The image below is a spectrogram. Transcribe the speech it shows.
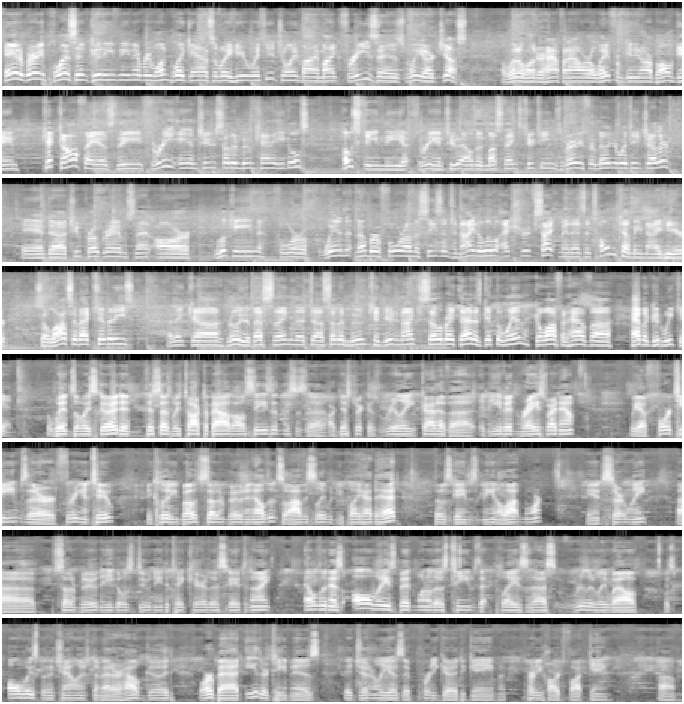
And a very pleasant good evening, everyone. Blake Gazaway here with you, joined by Mike Freeze, as we are just a little under half an hour away from getting our ball game kicked off as the 3 and 2 Southern Boone County Eagles hosting the 3 and 2 Eldon Mustangs. Two teams very familiar with each other, and uh, two programs that are looking for win number four on the season tonight. A little extra excitement as it's homecoming night here. So lots of activities. I think uh, really the best thing that uh, Southern Boone can do tonight to celebrate that is get the win, go off and have uh, have a good weekend. The win's always good, and just as we talked about all season, this is uh, our district is really kind of uh, an even race right now. We have four teams that are three and two, including both Southern Boone and Eldon. So obviously, when you play head to head, those games mean a lot more, and certainly. Uh, Southern Boone, the Eagles do need to take care of this game tonight Eldon has always been one of those teams that plays us really, really well. It's always been a challenge, no matter how good or bad either team is. It generally is a pretty good game, a pretty hard fought game um,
